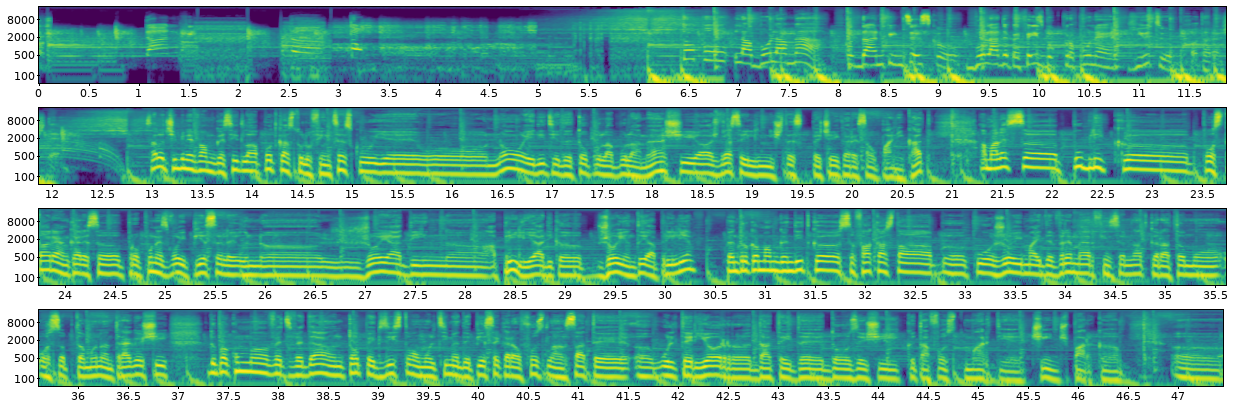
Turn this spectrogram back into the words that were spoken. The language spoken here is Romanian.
Dan Top Topul la bula mea cu Dan Fințescu. Bula de pe Facebook propune YouTube hotărăște Salut și bine v-am găsit la podcastul lui Fințescu. E o nouă ediție de Topul la bula mea și aș vrea să-i liniștesc pe cei care s-au panicat. Am ales să public uh, postarea în care să propuneți voi piesele în uh, joia din uh, aprilie, adică joi 1 aprilie, pentru că m-am gândit că să fac asta cu o joi mai devreme ar fi însemnat că ratăm o, o săptămână întreagă și după cum veți vedea în top există o mulțime de piese care au fost lansate uh, ulterior datei de 20 și cât a fost martie, 5 parcă. Uh,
